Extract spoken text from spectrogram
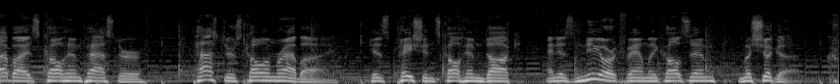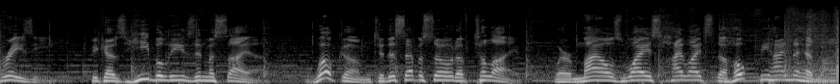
Rabbis call him pastor, pastors call him rabbi, his patients call him doc, and his New York family calls him Meshuggah, crazy, because he believes in Messiah. Welcome to this episode of To Life, where Miles Weiss highlights the hope behind the headlines.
